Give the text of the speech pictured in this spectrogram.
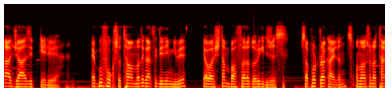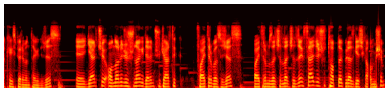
daha cazip geliyor yani. E bu fokusu tamamladık artık dediğim gibi yavaştan buff'lara doğru gideceğiz. Support Rock Island. Ondan sonra Tank Experiment'a gideceğiz. E, gerçi ondan önce şuna gidelim çünkü artık Fighter basacağız. Fighter'ımız açıldı açılacak. Sadece şu topta biraz geç kalmışım.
